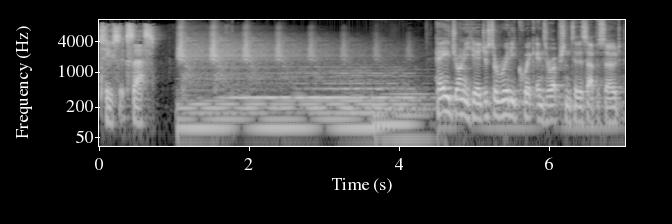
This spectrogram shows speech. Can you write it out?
to success. Hey, Johnny here. Just a really quick interruption to this episode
